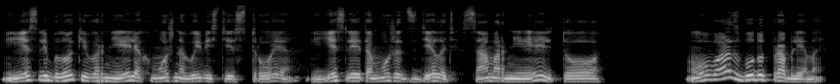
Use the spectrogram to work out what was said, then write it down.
Если блоки в Арниэлях можно вывести из строя, если это может сделать сам Арниэль, то... У вас будут проблемы.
